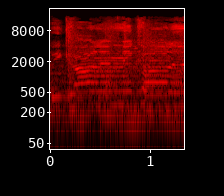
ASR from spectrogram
be calling me, calling.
